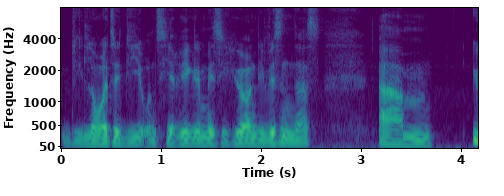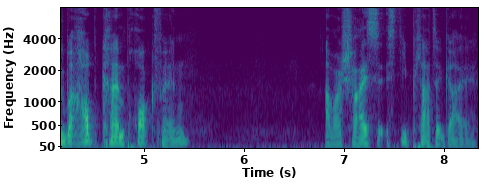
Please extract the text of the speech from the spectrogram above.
die Leute, die uns hier regelmäßig hören, die wissen das, ähm, überhaupt kein Prog-Fan. Aber scheiße, ist die Platte geil.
